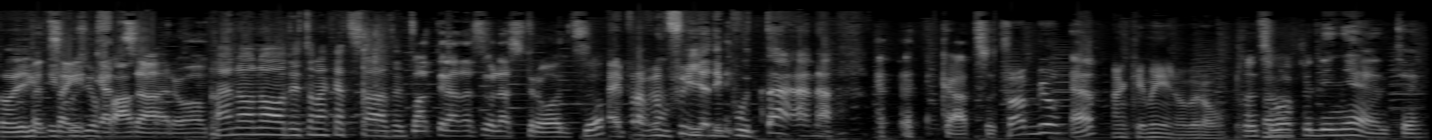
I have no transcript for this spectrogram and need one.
Pensa che cazzaro. ah no no ho detto una cazzata Fatela da sola stronzo. È proprio un figlio di puttana. Cazzo. Fabio? Eh? Anche meno, però. Non si può più di niente.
